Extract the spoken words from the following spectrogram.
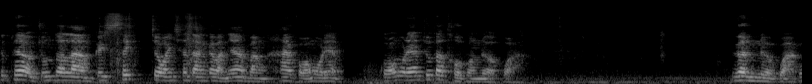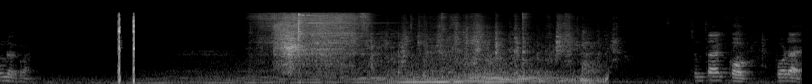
Tiếp theo chúng ta làm cái xích cho bánh xe tăng các bạn nhé bằng hai quả màu đen. Quả màu đen chúng ta thổi khoảng nửa quả. Gần nửa quả cũng được các bạn. Chúng ta cột vô đây.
